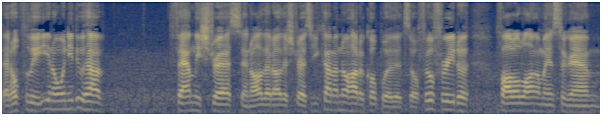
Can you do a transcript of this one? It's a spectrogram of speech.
that hopefully, you know, when you do have family stress and all that other stress, you kind of know how to cope with it. So feel free to follow along on my Instagram.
